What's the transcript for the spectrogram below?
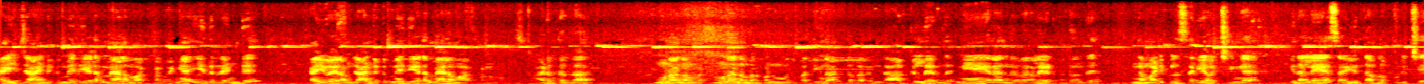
கை ஜாயிண்ட்டுக்கு மெதியிட மேலே மார்க் பண்ணுறீங்க இது ரெண்டு கை உயரம் ஜாயிண்ட்டுக்கு மெதியிட மேலே மார்க் பண்ணணும். அடுத்ததா மூணாம் நம்பர் மூணாம் நம்பர் பண்ணும்போது பார்த்தீங்கன்னா இந்த பாருங்க இந்த அக்கில் இருந்து நேராக இந்த விரலை எடுத்துகிட்டு வந்து இந்த மடிப்பில் சரியாக வச்சுங்க. இதை லேசாக இழுத்தாப்பில் பிடிச்சி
